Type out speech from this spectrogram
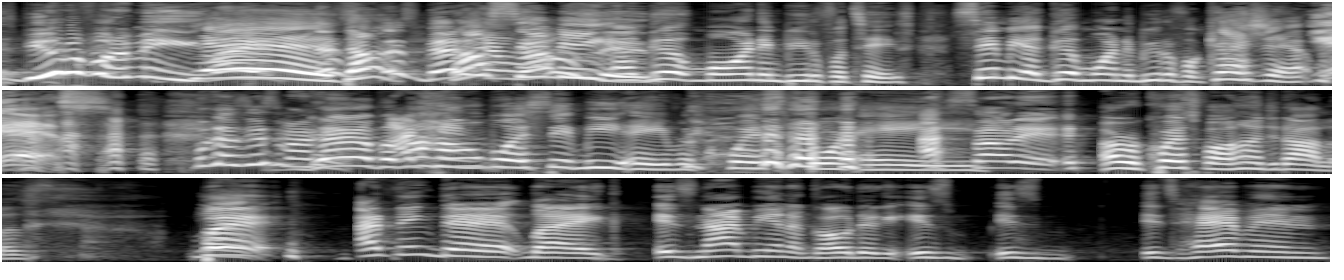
is beautiful to me. Yes, like, that's, don't that's don't send me a good morning, beautiful text. Send me a good morning, beautiful cash app. Yes, because this is my girl. But my can- homeboy sent me a request for a I saw that. a request for a hundred dollars. But I think that like it's not being a gold digger. Is is is having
